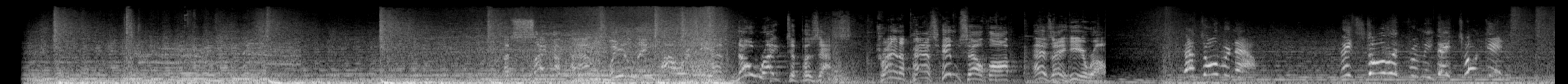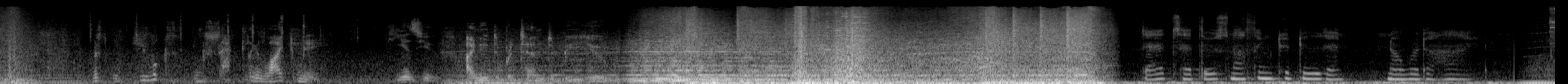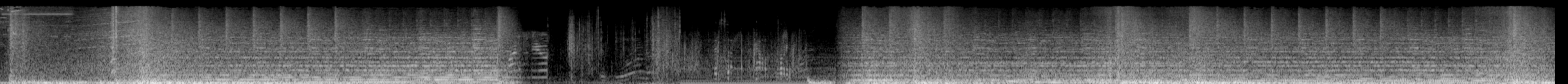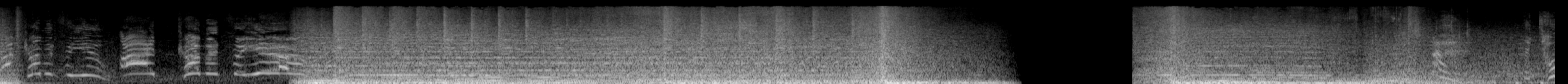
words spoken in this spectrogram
A psychopath wielding powers he has no right to possess, trying to pass himself off as a hero. That's over now. They stole it from me. They took it. Mr. He looks exactly like me. He is you. I need to pretend to be you. Said there's nothing to do then, nowhere to hide.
